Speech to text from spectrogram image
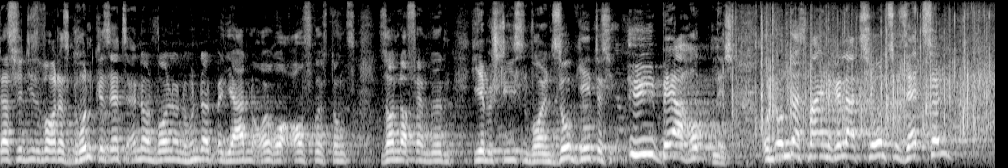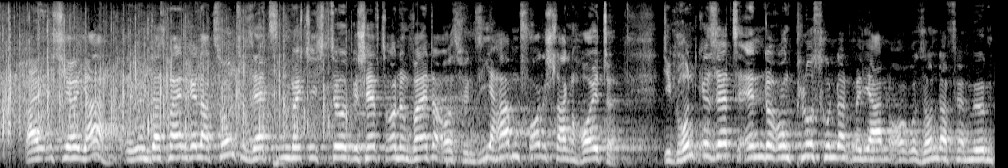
dass wir diese Woche das Grundgesetz ändern wollen und 100 Milliarden Euro Aufrüstungssondervermögen hier beschließen wollen. So geht es überhaupt nicht. Und um das mal in Relation zu setzen, weil ich, ja, um das mal in Relation zu setzen, möchte ich zur Geschäftsordnung weiter ausführen. Sie haben vorgeschlagen, heute die Grundgesetzänderung plus 100 Milliarden Euro Sondervermögen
